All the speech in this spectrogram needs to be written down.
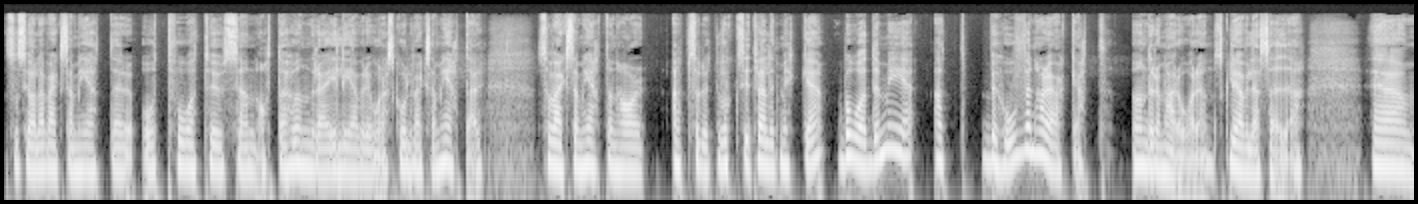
sociala verksamheter och 2800 elever i våra skolverksamheter. Så verksamheten har absolut vuxit väldigt mycket, både med att behoven har ökat under de här åren, skulle jag vilja säga. Eh,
